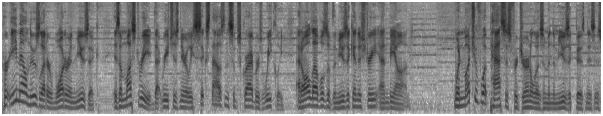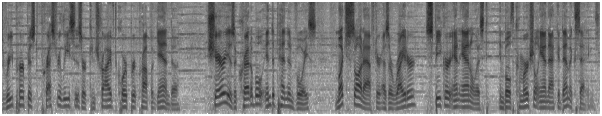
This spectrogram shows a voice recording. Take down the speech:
Her email newsletter, Water and Music, is a must read that reaches nearly 6,000 subscribers weekly at all levels of the music industry and beyond. When much of what passes for journalism in the music business is repurposed press releases or contrived corporate propaganda, Cherie is a credible, independent voice, much sought after as a writer, speaker, and analyst in both commercial and academic settings.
